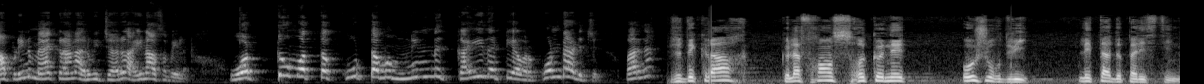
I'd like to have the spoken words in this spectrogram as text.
அப்படின்னு மேக்ரான் அறிவிச்சாரு ஐநா சபையில. ஒட்டுமொத்த கூட்டமும் நின்னு கைதட்டி அவர் கொண்டாடிச்சு. பாருங்க. Je déclare que la France reconnaît aujourd'hui l'État de Palestine.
